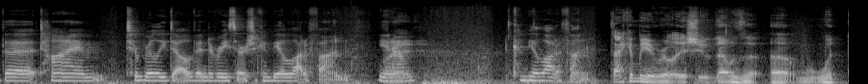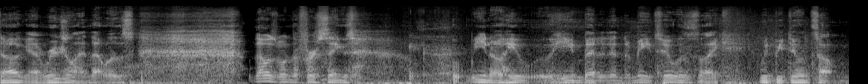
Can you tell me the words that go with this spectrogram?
the time to really delve into research it can be a lot of fun you know it can be a lot of fun That can be a real issue. That was a uh, with Doug at Ridgeline. That was that was one of the first things. You know, he he embedded into me too. Was like we'd be doing something.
